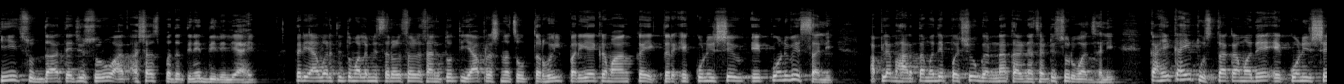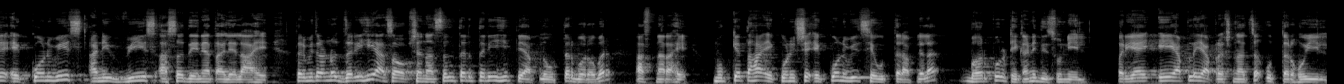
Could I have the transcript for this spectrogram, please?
ही सुद्धा त्याची सुरुवात अशाच पद्धतीने दिलेली आहे. तर यावरती तुम्हाला मी सरळ सरळ सांगतो की या प्रश्नाचं उत्तर होईल. पर्याय क्रमांक एक तर एकोणीसशे एकोणवीस साली आपल्या भारतामध्ये पशुगणना करण्यासाठी सुरुवात झाली. काही काही पुस्तकामध्ये एकोणीसशे एकोणवीस आणि वीस असं देण्यात आलेलं आहे. तर मित्रांनो जरीही असा ऑप्शन असेल तर तरीही ते आपलं उत्तर बरोबर असणार आहे. मुख्यतः एकोणीसशे एकोणवीस हे उत्तर आपल्याला भरपूर ठिकाणी दिसून येईल. पर्याय ए आपलं या प्रश्नाचं उत्तर होईल.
